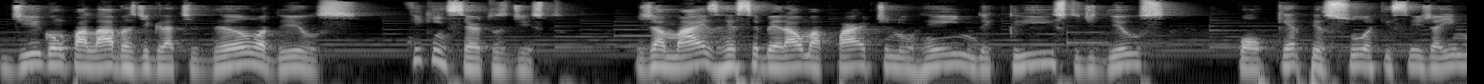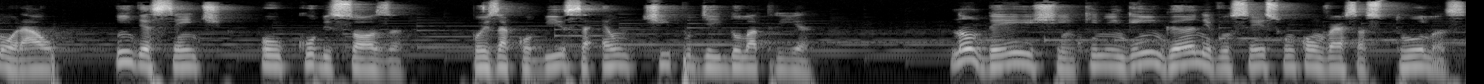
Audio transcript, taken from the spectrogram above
digam palavras de gratidão a Deus. Fiquem certos disto jamais receberá uma parte no reino de Cristo de Deus qualquer pessoa que seja imoral, indecente ou cobiçosa, pois a cobiça é um tipo de idolatria. Não deixem que ninguém engane vocês com conversas tolas,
